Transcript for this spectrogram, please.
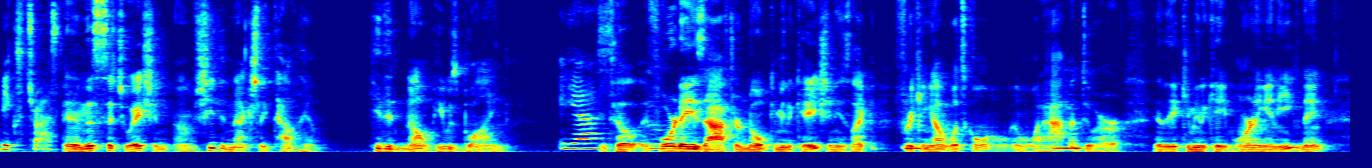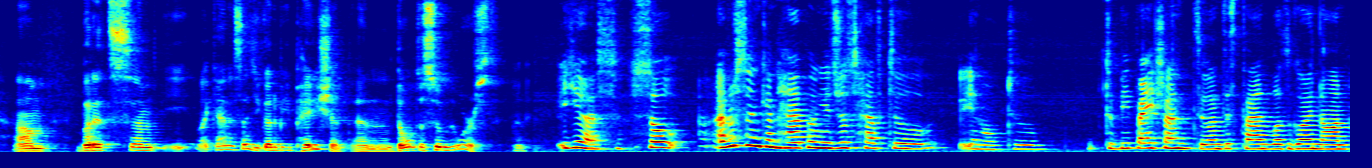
big stress. And in this situation um, she didn't actually tell him. He didn't know. He was blind yes. Until mm. four days after no communication he's like freaking mm-hmm. out what's going on? What happened mm-hmm. to her? And they communicate morning and evening. Um, but it's um, like anna said you got to be patient and don't assume the worst. Yes. So everything can happen. You just have to you know to to be patient to understand what's going on.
